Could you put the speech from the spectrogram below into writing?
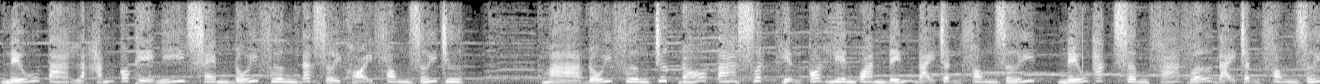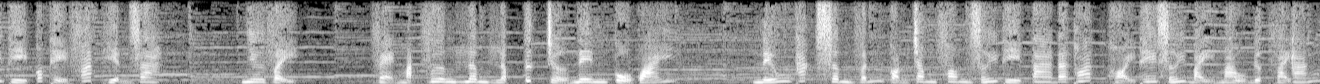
nếu ta là hắn có thể nghĩ xem đối phương đã rời khỏi phong giới chưa. Mà đối phương trước đó ta xuất hiện có liên quan đến đại trận phong giới, nếu thác sâm phá vỡ đại trận phong giới thì có thể phát hiện ra. Như vậy, vẻ mặt vương lâm lập tức trở nên cổ quái. Nếu thác sâm vẫn còn trong phong giới thì ta đã thoát khỏi thế giới bảy màu được vài tháng,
